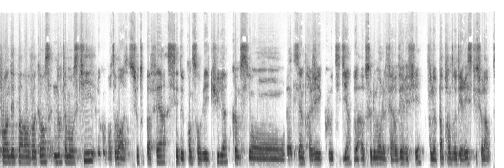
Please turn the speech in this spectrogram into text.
Pour un départ en vacances, notamment au ski, le comportement à surtout pas faire, c'est de prendre son véhicule comme si on réalisait un trajet quotidien. On doit absolument le faire vérifier pour ne pas prendre des risques sur la route.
